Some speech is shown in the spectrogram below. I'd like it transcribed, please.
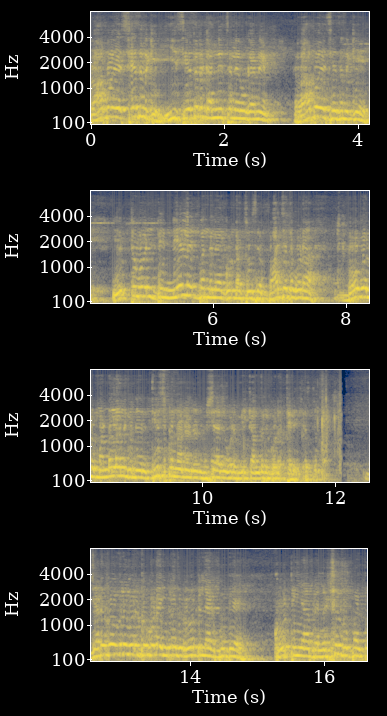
రాబోయే సీజన్కి ఈ సీజన్కి అందించలేము కానీ రాబోయే సీజన్కి ఎటువంటి నీళ్ళ ఇబ్బంది లేకుండా చూసే బాధ్యత కూడా భోగులు మండలానికి నేను తీసుకున్నాననే విషయాన్ని కూడా మీకు అందరికీ కూడా తెలియజేస్తున్నాను జడగోగుల వరకు కూడా ఈరోజు రోడ్డు లేకపోతే కోటి యాభై లక్షల రూపాయలతో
